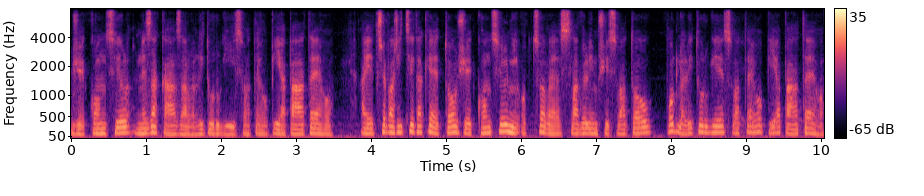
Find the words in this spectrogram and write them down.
že koncil nezakázal liturgii svatého Pia V. A je třeba říci také to, že koncilní otcové slavili mši svatou podle liturgie svatého Pia V.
